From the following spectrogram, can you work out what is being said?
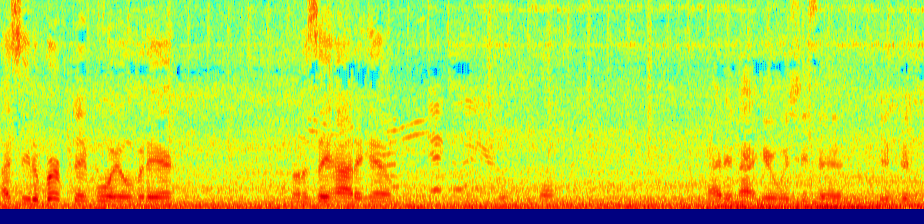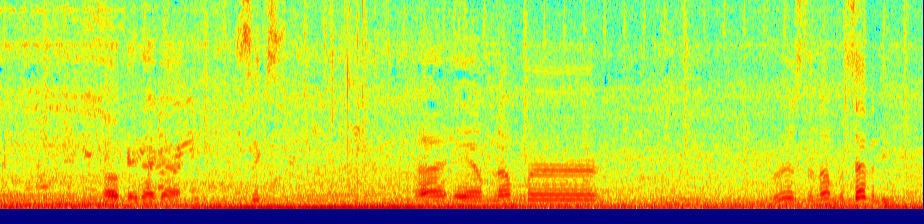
I see the birthday boy over there. I'm Gonna say hi to him. I did not hear what she said. okay, that guy. Six. I am number. Where's the number? 70.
